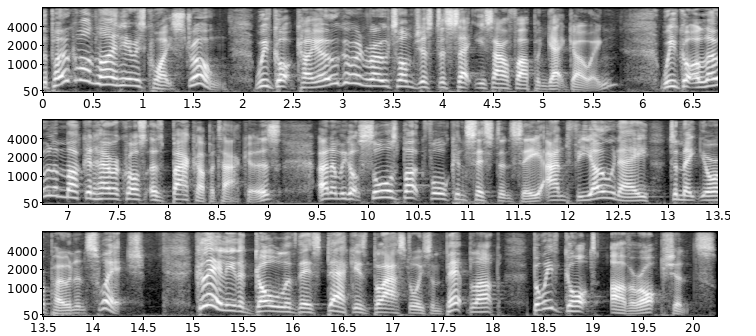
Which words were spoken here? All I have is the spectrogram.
The Pokemon line here is quite strong. We've got Kyogre and Rotom just to set yourself up and get going. We've got Alolan Muk and Heracross as backup attackers. And then we've got Sawsbuck for consistency and Phione to make your opponent switch. Clearly, the goal of this deck is Blastoise and Piplup, but we've got other options.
